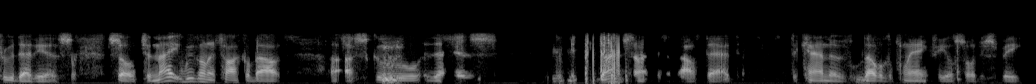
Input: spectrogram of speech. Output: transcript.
true that is. So tonight we're going to talk about a, a school that has done something about that to kind of level the playing field, so to speak.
